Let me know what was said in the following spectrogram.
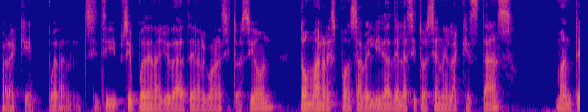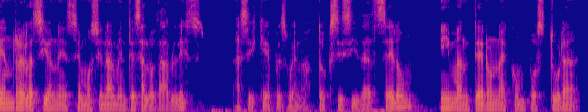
para que puedan, si, si, pueden ayudarte en alguna situación, toma responsabilidad de la situación en la que estás, mantén relaciones emocionalmente saludables, así que pues bueno, toxicidad cero y mantén una compostura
